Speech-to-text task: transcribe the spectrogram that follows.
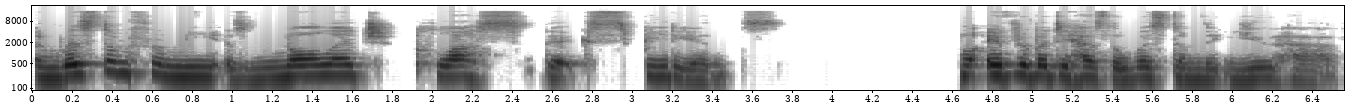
and wisdom for me is knowledge plus the experience. Not everybody has the wisdom that you have.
